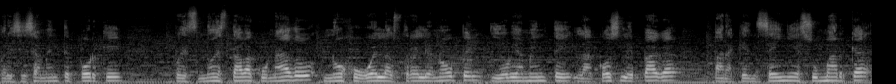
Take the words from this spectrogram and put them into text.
precisamente porque pues no está vacunado, no jugó el Australian Open y obviamente Lacoste le paga para que enseñe su marca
